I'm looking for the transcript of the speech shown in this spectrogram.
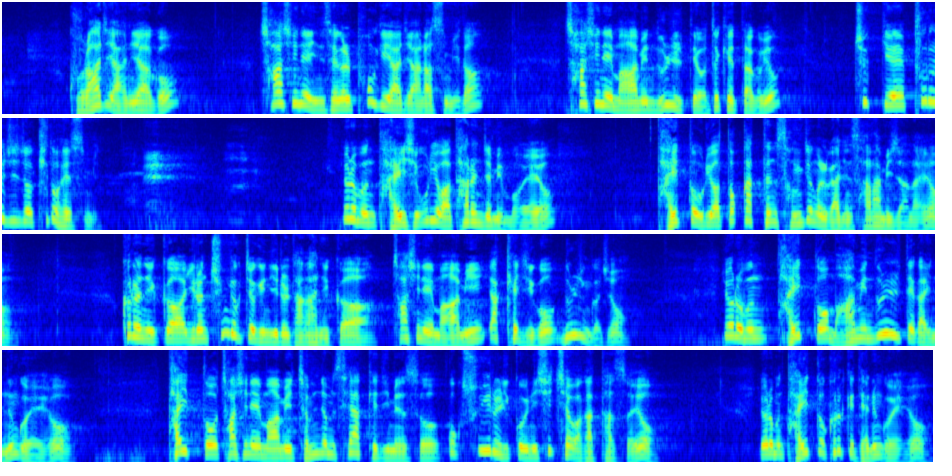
굴하지 아니하고 자신의 인생을 포기하지 않았습니다. 자신의 마음이 눌릴 때 어떻게 했다고요? 죽게 부르짖어 기도했습니다. 여러분 다윗이 우리와 다른 점이 뭐예요? 다윗도 우리와 똑같은 성정을 가진 사람이잖아요. 그러니까 이런 충격적인 일을 당하니까 자신의 마음이 약해지고 눌린 거죠. 여러분 다윗도 마음이 눌릴 때가 있는 거예요. 다윗도 자신의 마음이 점점 쇠약해지면서 꼭 수위를 입고 있는 시체와 같았어요. 여러분 다윗도 그렇게 되는 거예요.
